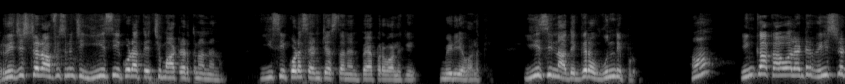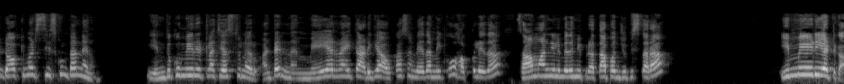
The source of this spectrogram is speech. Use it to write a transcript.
రిజిస్టర్ ఆఫీస్ నుంచి ఈసీ కూడా తెచ్చి మాట్లాడుతున్నాను నేను. ఈసీ కూడా సెండ్ చేస్తాను నేను పేపర్ వాళ్ళకి మీడియా వాళ్ళకి. ఈసీ నా దగ్గర ఉంది ఇప్పుడు. ఇంకా కావాలంటే రిజిస్టర్డ్ డాక్యుమెంట్స్ తీసుకుంటాను నేను. ఎందుకు మీరు ఇట్లా చేస్తున్నారు? అంటే మేయర్ని అయితే అడిగే అవకాశం లేదా మీకు? హక్కు లేదా? సామాన్యుల మీద మీ ప్రతాపం చూపిస్తారా? ఇమ్మీడియట్గా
